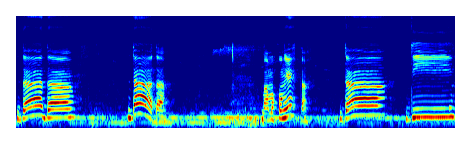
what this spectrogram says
da, da, da, da. Vamos con esta. Da, di,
